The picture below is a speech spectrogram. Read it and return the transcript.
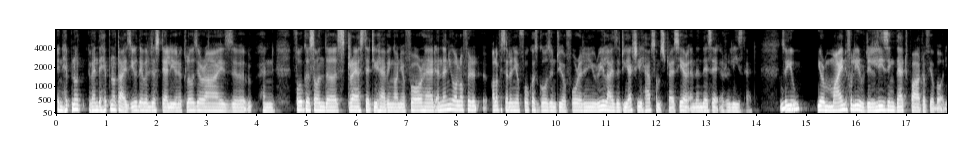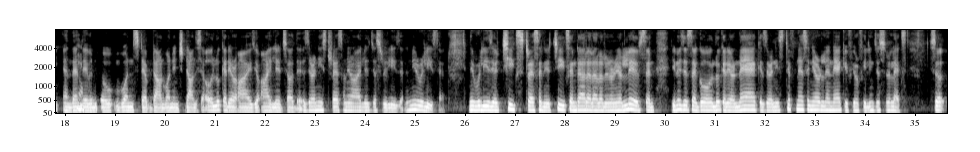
in hypnot when they hypnotize you, they will just tell you, you know, close your eyes uh, and focus on the stress that you're having on your forehead. And then you all of it, all of a sudden, your focus goes into your forehead, and you realize that you actually have some stress here. And then they say, release that. Mm-hmm. So you mm-hmm you're mindfully releasing that part of your body. And then yeah. they will go one step down one inch down. They say oh look at your eyes. Your eyelids are there. Is there any stress on your eyelids? Just release it. And you release that. They release your cheeks stress on your cheeks and da da da da on your lips. And you know just uh, go look at your neck. Is there any stiffness in your neck? If you're feeling just relax. So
